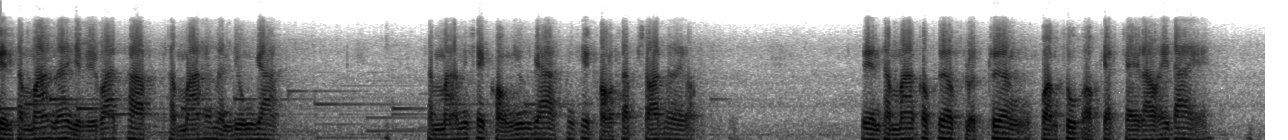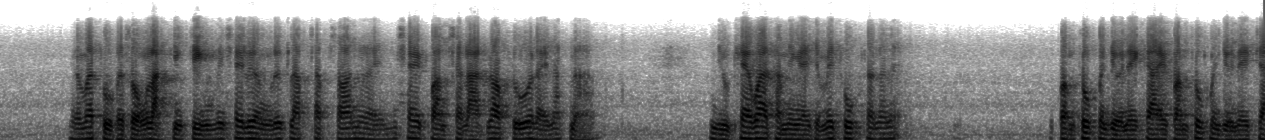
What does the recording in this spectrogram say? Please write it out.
รียนธรรมะนะอย่าไปวาดภาพธรรมะให้มันยุ่งยากธรรมะไม่ใช่ของยุ่งยาก ไม่ใช่ของซับซ้อนเลยหรอกเรียนธรรมะก็เพื่อปลดเครื่องความทุกข์ออกจากใจเราให้ได้แม้วัตถุประสงค์หลักจริง ๆ ไม่ใช่เรื่องลึกลับซับซ้อนอะไร ไม่ใช่ความฉลาดรอบรู้อะไรนักหนา อยู่แค่ว่าทำยังไงจะไม่ทุกข์เท่านั้นแหละ ความทุกข์มันอยู่ในกาย ความทุกข์มันอยู่ในใจ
